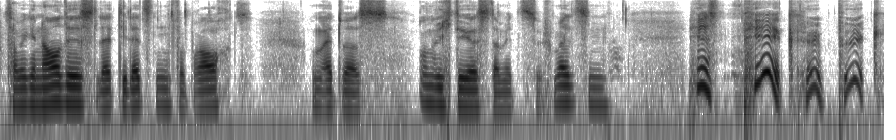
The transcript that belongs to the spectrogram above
jetzt habe ich genau das, die letzten verbraucht, um etwas Unwichtiges damit zu schmelzen. Hier ist Pig, hey Pig.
